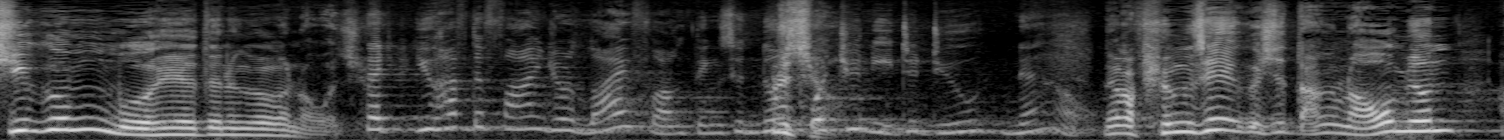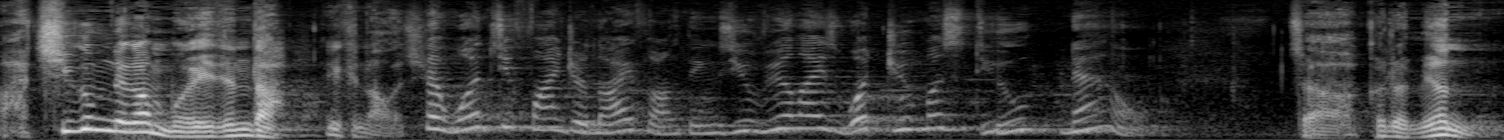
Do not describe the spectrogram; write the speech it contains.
지금 뭐 해야 되는가가 나오죠. That you have to find your lifelong things to know 그렇죠. what you need to do now. 내가 평생의 것이 딱 나오면 아 지금 내가 뭐 해야 된다 이렇게 나오죠. That once you find your lifelong things, you realize what you must do now. 자 그러면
